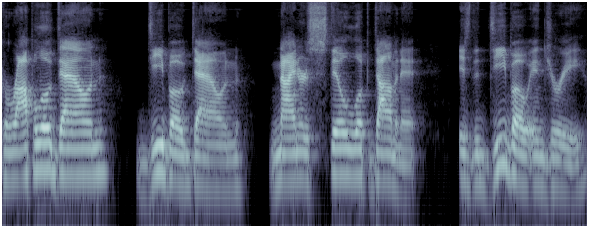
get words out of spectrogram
Garoppolo down, Deebo down. Niners still look dominant. Is the Deebo injury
